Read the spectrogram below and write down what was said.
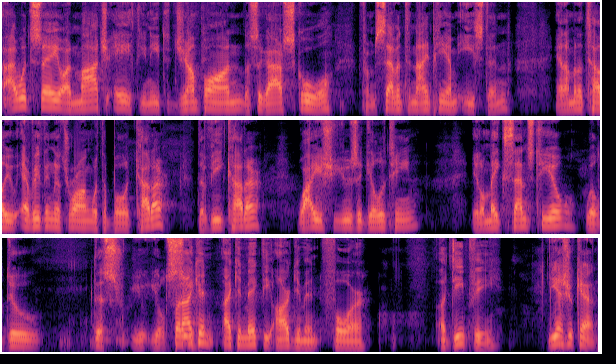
I would say on March 8th, you need to jump on the Cigar School from 7 to 9 p.m. Eastern. And I'm going to tell you everything that's wrong with the bullet cutter, the V cutter, why you should use a guillotine. It'll make sense to you. We'll do this. You, you'll see. But I can I can make the argument for a deep V. Yes, you can.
